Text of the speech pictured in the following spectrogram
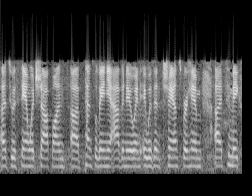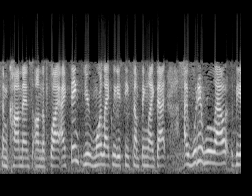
uh, to a sandwich shop on uh, Pennsylvania Avenue and it was a chance for him uh, to make some comments on the fly. I think you're more likely to see something like that. I wouldn't rule out the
